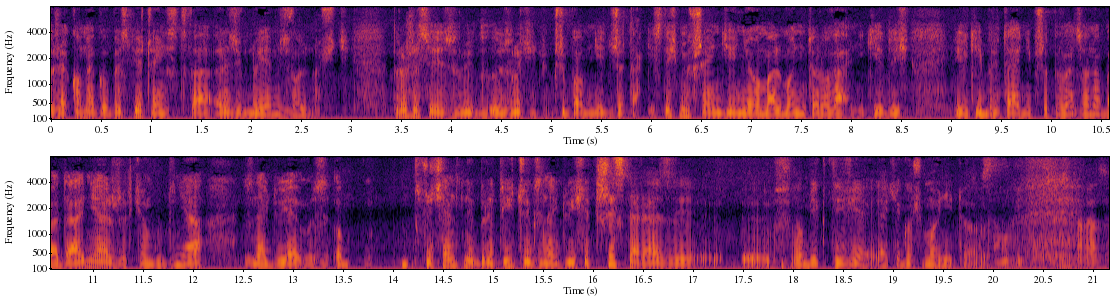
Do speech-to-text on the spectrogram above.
rzekomego bezpieczeństwa rezygnujemy z wolności. Proszę sobie zwró- zwrócić, przypomnieć, że tak, jesteśmy wszędzie nieomal monitorowani. Kiedyś w Wielkiej Brytanii przeprowadzono badania, że w ciągu dnia znajdujemy, z- ob- przeciętny Brytyjczyk znajduje się 300 razy y, w obiektywie jakiegoś monitoru. Niesamowicie, 300 razy.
